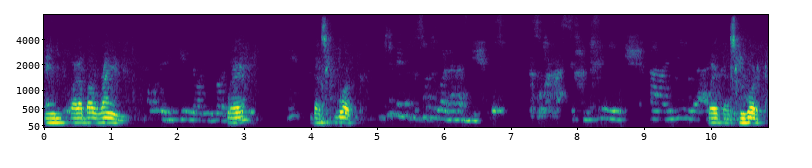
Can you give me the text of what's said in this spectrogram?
And what about Ryan? Where does he work? Where does he work?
